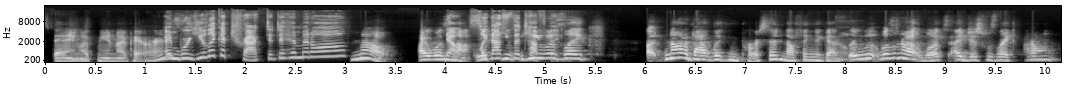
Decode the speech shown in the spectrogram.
staying with me and my parents. And were you like attracted to him at all? no, I was No, not. see, like that's he, he was like uh, not a bad looking person, nothing against No. it wa- wasn't about looks. I just was like, I don't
